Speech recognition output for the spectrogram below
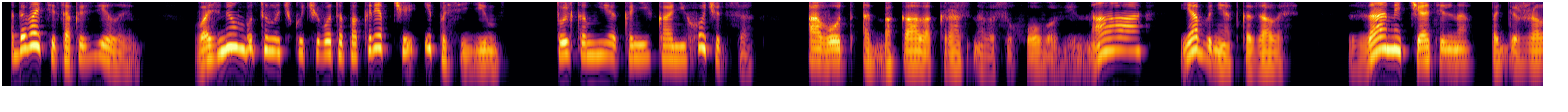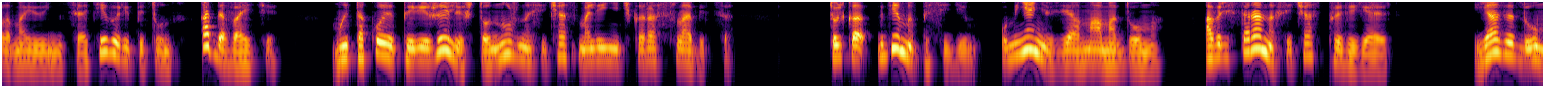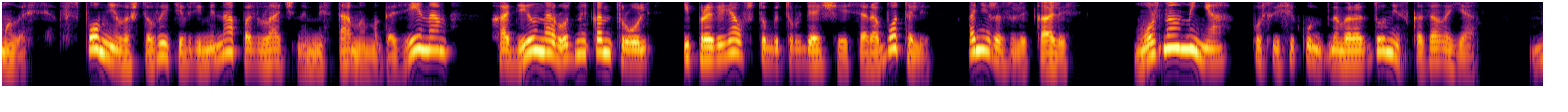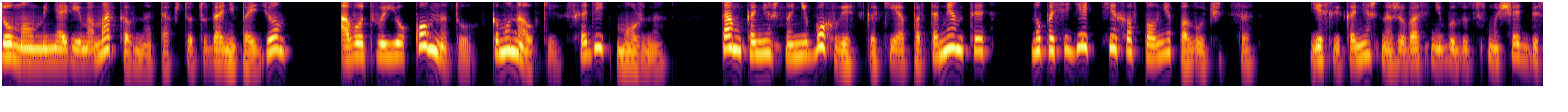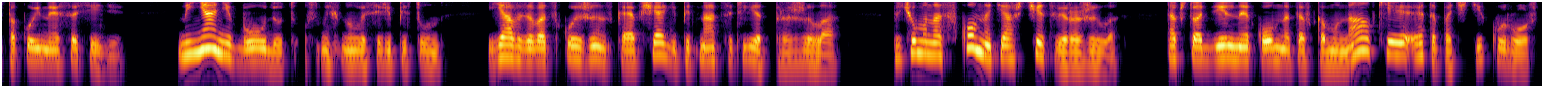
А давайте так и сделаем. Возьмем бутылочку чего-то покрепче и посидим. только мне коньяка не хочется, а вот от бокала красного сухого вина я бы не отказалась. Замечательно, поддержала мою инициативу Репетун. А давайте. Мы такое пережили, что нужно сейчас маленечко расслабиться. Только где мы посидим? У меня нельзя, мама дома. А в ресторанах сейчас проверяют. Я задумалась, вспомнила, что в эти времена по злачным местам и магазинам ходил народный контроль и проверял, чтобы трудящиеся работали, а не развлекались. «Можно у меня?» — после секундного раздумья сказала я. «Дома у меня Рима Марковна, так что туда не пойдем. А вот в ее комнату, в коммуналке, сходить можно. Там, конечно, не бог весть, какие апартаменты, но посидеть тихо вполне получится, если, конечно же, вас не будут смущать беспокойные соседи. «Меня не будут», — усмехнулась Репетун. «Я в заводской женской общаге пятнадцать лет прожила. Причем у нас в комнате аж четверо жило, так что отдельная комната в коммуналке — это почти курорт».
